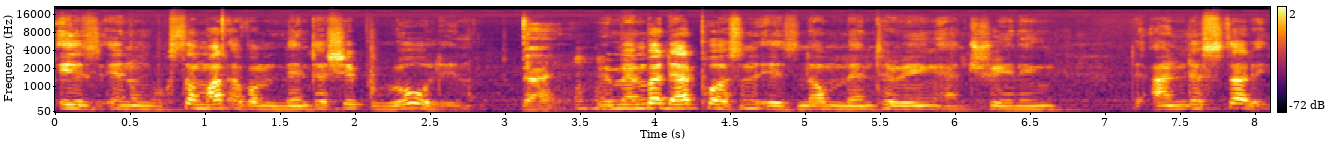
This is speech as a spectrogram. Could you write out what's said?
is in somewhat of a mentorship role, you know. Right. Mm-hmm. Remember, that person is now mentoring and training the understudy.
